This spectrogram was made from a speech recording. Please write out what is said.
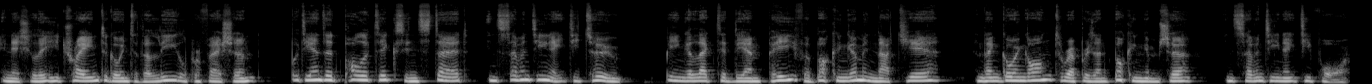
Initially, he trained to go into the legal profession, but he entered politics instead in 1782 being elected the MP for Buckingham in that year, and then going on to represent Buckinghamshire in 1784.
